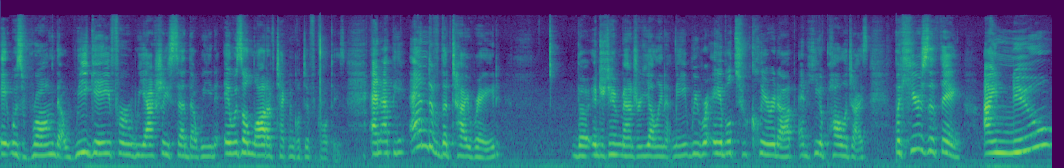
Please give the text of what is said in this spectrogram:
it was wrong that we gave her. We actually said that we, it was a lot of technical difficulties. And at the end of the tirade, the entertainment manager yelling at me, we were able to clear it up and he apologized. But here's the thing I knew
